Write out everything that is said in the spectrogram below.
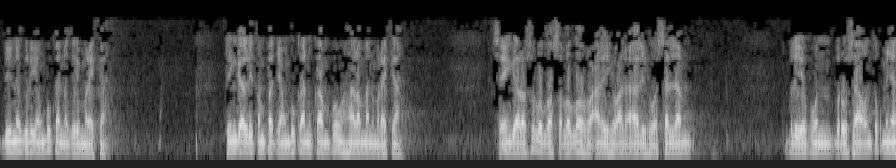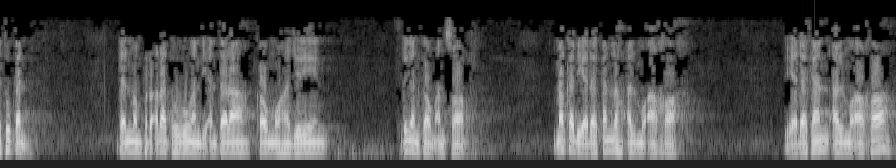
di negeri yang bukan negeri mereka. Tinggal di tempat yang bukan kampung halaman mereka. Sehingga Rasulullah sallallahu alaihi wasallam beliau pun berusaha untuk menyatukan dan mempererat hubungan di antara kaum Muhajirin dengan kaum Ansar. Maka diadakanlah al-muakhah. Diadakan al-muakhah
